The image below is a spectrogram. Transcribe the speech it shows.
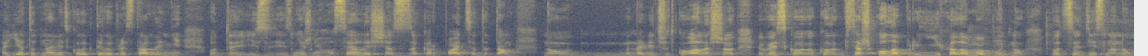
А є тут навіть колективи представлені от із, із Ніжнього селища, з Закарпаття, де там ну ми навіть шуткували, що весь вся школа приїхала, мабуть. Ну бо це дійсно ну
